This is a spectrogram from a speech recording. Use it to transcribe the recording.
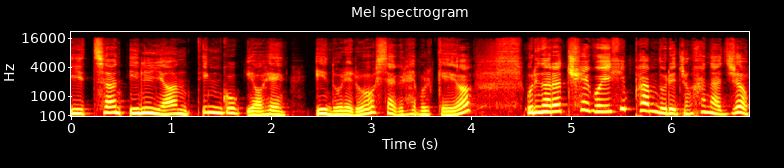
2001년 띵곡 여행 이 노래로 시작을 해볼게요. 우리나라 최고의 힙합 노래 중 하나죠.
